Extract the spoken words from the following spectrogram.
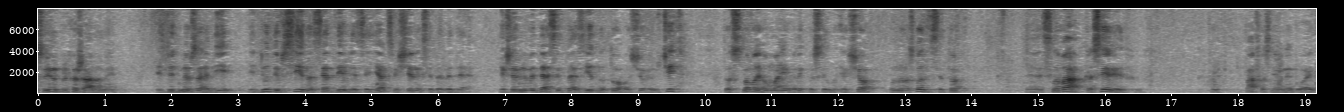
своїми прихожанами, і з людьми взагалі. І люди всі на це дивляться, як священник себе веде. Якщо він веде себе згідно того, що він вчить, то слово його має велику силу. Якщо воно розходиться, то е, слова красиві, пафосні, вони бувають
